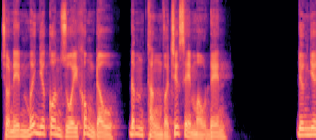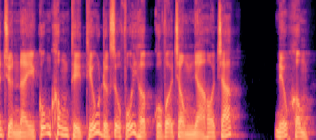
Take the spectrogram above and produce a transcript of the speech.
cho nên mới như con ruồi không đầu đâm thẳng vào chiếc xe màu đen. Đương nhiên chuyện này cũng không thể thiếu được sự phối hợp của vợ chồng nhà họ Trác. Nếu không,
